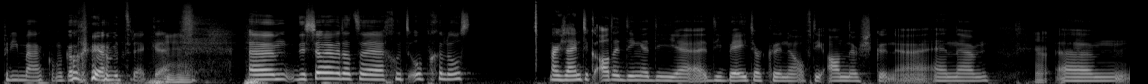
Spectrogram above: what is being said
prima, kom ik ook weer aan betrekken. um, dus zo hebben we dat uh, goed opgelost. Maar er zijn natuurlijk altijd dingen die, uh, die beter kunnen of die anders kunnen. En um, ja. Um,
